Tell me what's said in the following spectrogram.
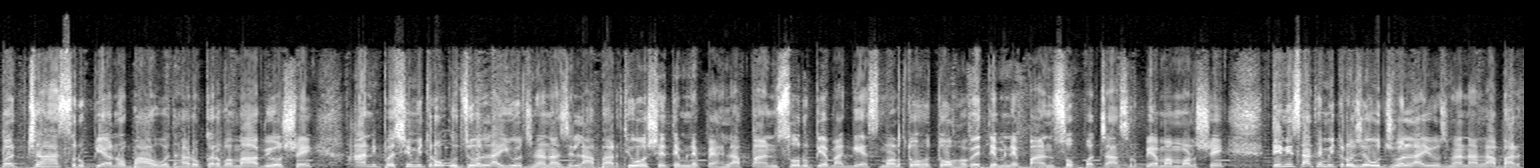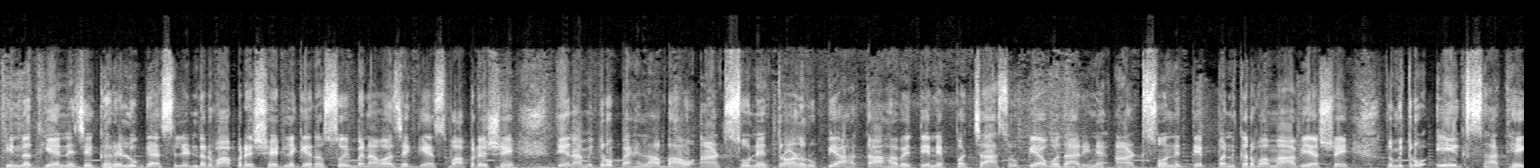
પચાસ રૂપિયાનો ભાવ વધારો કરવામાં આવ્યો છે. આની પછી મિત્રો ઉજ્જવલા યોજનાના જે લાભાર્થીઓ છે, તેમને પહેલાં પાંચસો રૂપિયામાં ગેસ મળતો હતો, હવે તેમને પાંચસો પચાસ રૂપિયામાં મળશે. તેની સાથે મિત્રો જે ઉજ્જવલા યોજનાના લાભાર્થી નથી અને જે ઘરેલું ગેસ સિલિન્ડર વાપરે છે, એટલે કે રસોઈ બનાવવા જે ગેસ વાપરે છે, તેના મિત્રો પહેલા ભાવ આઠસો ત્રણ રૂપિયા હતા, હવે તેને પચાસ રૂપિયા વધારીને આઠસો ને ત્રેપન કરવામાં આવ્યા છે. તો મિત્રો એક સાથે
